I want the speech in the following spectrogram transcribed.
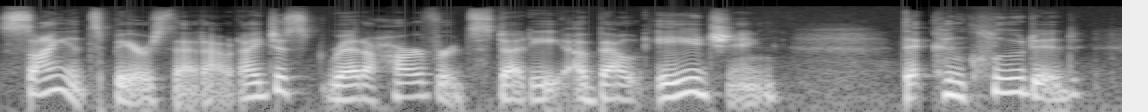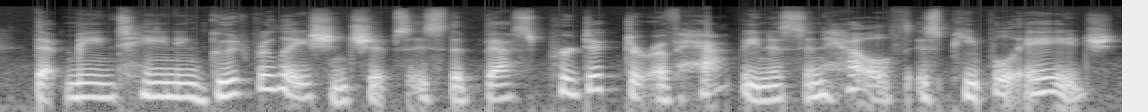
Science bears that out. I just read a Harvard study about aging that concluded that maintaining good relationships is the best predictor of happiness and health as people age.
